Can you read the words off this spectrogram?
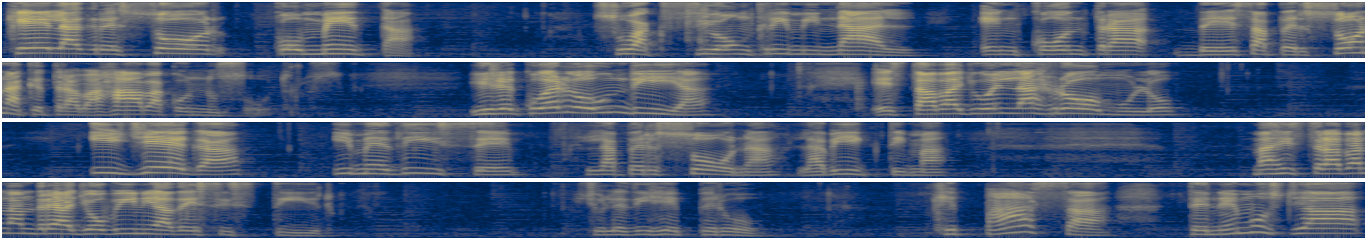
que el agresor cometa su acción criminal en contra de esa persona que trabajaba con nosotros. Y recuerdo un día, estaba yo en la Rómulo y llega y me dice la persona, la víctima, magistrada Andrea, yo vine a desistir. Yo le dije, pero, ¿qué pasa? Tenemos ya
